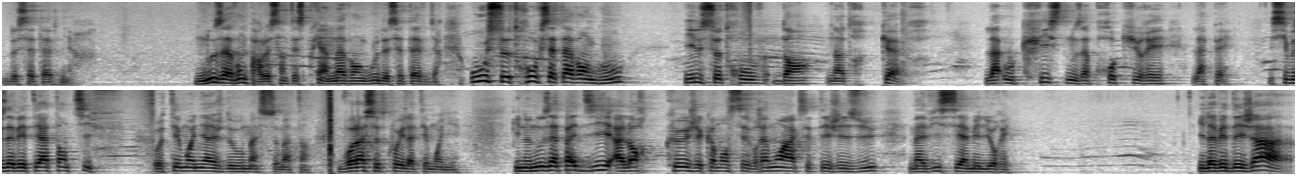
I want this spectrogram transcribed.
de cet avenir. Nous avons par le Saint-Esprit un avant-goût de cet avenir. Où se trouve cet avant-goût? Il se trouve dans notre cœur, là où Christ nous a procuré la paix. Et si vous avez été attentif au témoignage de Oumas ce matin, voilà ce de quoi il a témoigné. Il ne nous a pas dit, alors que j'ai commencé vraiment à accepter Jésus, ma vie s'est améliorée. Il avait déjà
